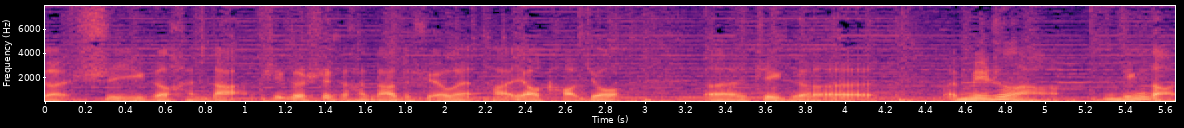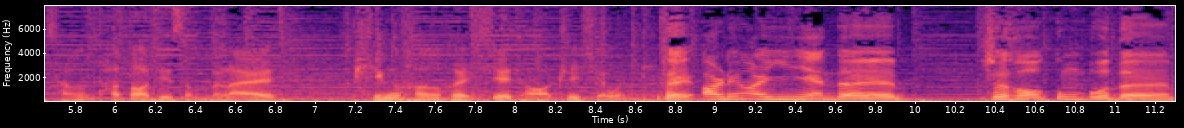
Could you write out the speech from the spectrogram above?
个是一个很大，这个是个很大的学问啊！要考究，呃，这个民主党领导层他到底怎么来平衡和协调这些问题？对，二零二一年的最后公布的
